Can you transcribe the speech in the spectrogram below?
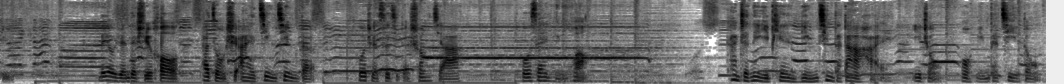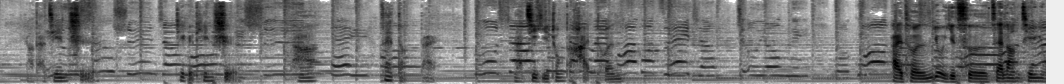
底。没有人的时候，他总是爱静静地托着自己的双颊，托腮凝望，看着那一片宁静的大海。一种莫名的悸动让他坚持。这个天使，他在等待那记忆中的海豚。海豚又一次在浪尖涌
